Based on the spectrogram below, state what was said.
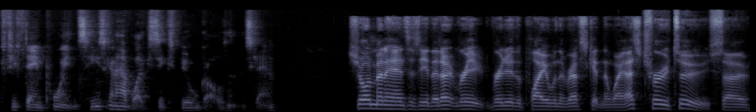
15 points, he's gonna have like six field goals in this game. Sean Manahan says here they don't re- redo the play when the refs get in the way. That's true too. So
